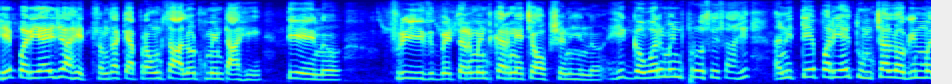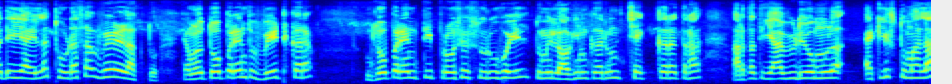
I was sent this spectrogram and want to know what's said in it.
हे पर्याय जे आहेत समजा कॅपराऊंडचं अलॉटमेंट आहे ते येणं फ्रीज बेटरमेंट करण्याचे ऑप्शन येणं हे गव्हर्मेंट प्रोसेस आहे आणि ते पर्याय तुमच्या लॉग इनमध्ये यायला थोडासा वेळ लागतो. त्यामुळे तोपर्यंत वेट करा. जोपर्यंत ती प्रोसेस सुरू होईल तुम्ही लॉग इन करून चेक करत राहा. अर्थात या व्हिडिओमुळं ॲटलिस्ट तुम्हाला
